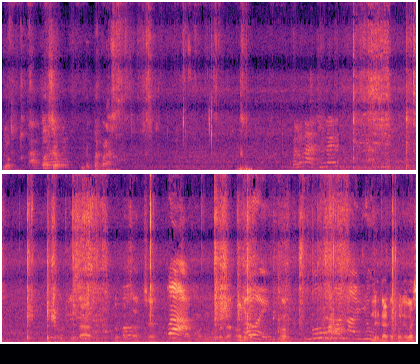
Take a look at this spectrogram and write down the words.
જો પરસે જબ્બર પડા રોટલી શાક લો પ્રસાદ છે શાક મગનું બધા હા બેટા હા લે ડાટો ખોલે બસ.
